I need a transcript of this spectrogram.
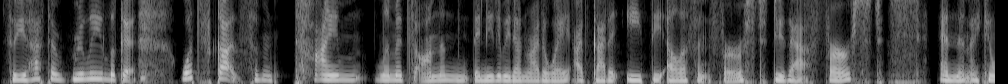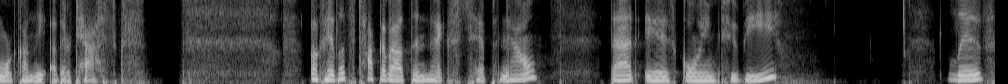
So you have to really look at what's got some time limits on them. They need to be done right away. I've got to eat the elephant first, do that first, and then I can work on the other tasks. Okay, let's talk about the next tip now. That is going to be Live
